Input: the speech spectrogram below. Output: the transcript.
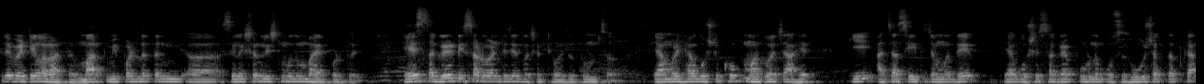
तरी वेटिंगला राहतं. मार्क कमी पडलं तर सिलेक्शन लिस्टमधून बाहेर पडतोय. हे सगळे डिसएडव्हान्टेज आहेत लक्षात ठेवायचं तुमचं. त्यामुळे ह्या गोष्टी खूप महत्त्वाच्या आहेत की आचारसंहितेच्यामध्ये या गोष्टी सगळ्या पूर्ण प्रोसेस होऊ शकतात का?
